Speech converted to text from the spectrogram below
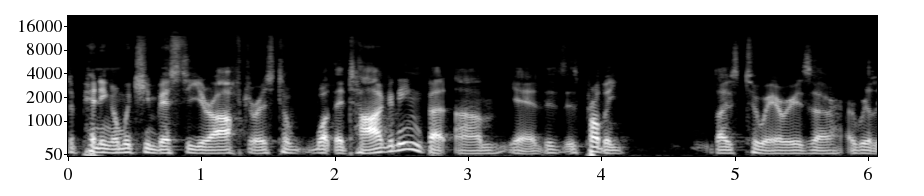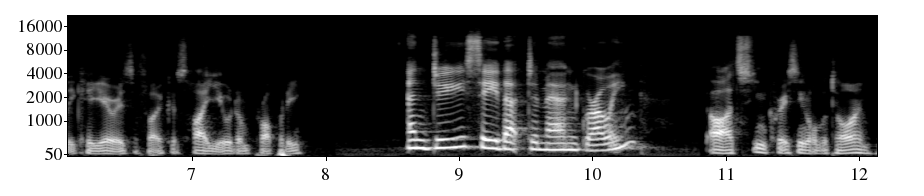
depending on which investor you're after as to what they're targeting. But um, yeah, there's, there's, probably those two areas are, are really key areas of focus: high yield and property. And do you see that demand growing? Oh, it's increasing all the time,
